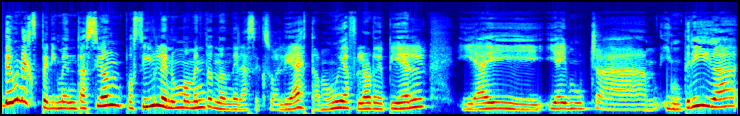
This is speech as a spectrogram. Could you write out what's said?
de una experimentación posible en un momento en donde la sexualidad está muy a flor de piel y hay, y hay mucha intriga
